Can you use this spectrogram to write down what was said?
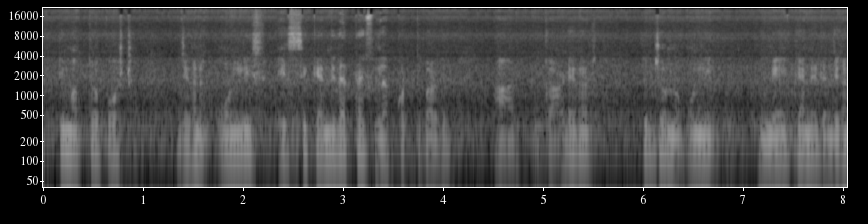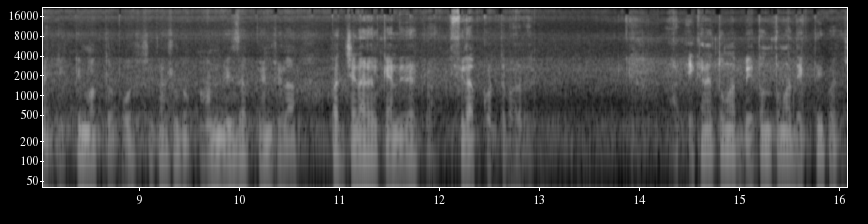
একটি মাত্র পোস্ট যেখানে অনলি এসসি ক্যান্ডিডেটরাই ফিল আপ করতে পারবে। আর গার্ডেনারের জন্য অনলি মেল ক্যান্ডিডেট যেখানে একটি মাত্র পোস্ট সেখানে শুধু আনরিজার্ভ ক্যান্ডিডেটরা বা জেনারেল ক্যান্ডিডেটরা ফিল আপ করতে পারবে। আর এখানে তোমরা বেতন তোমরা দেখতেই পাচ্ছ,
